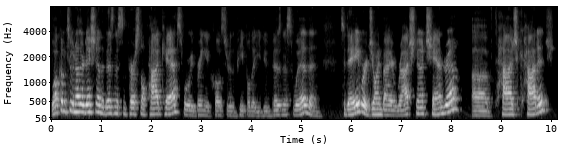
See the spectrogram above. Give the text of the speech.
Welcome to another edition of the Business and Personal Podcast, where we bring you closer to the people that you do business with. And today we're joined by Rachna Chandra of Taj Cottage.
